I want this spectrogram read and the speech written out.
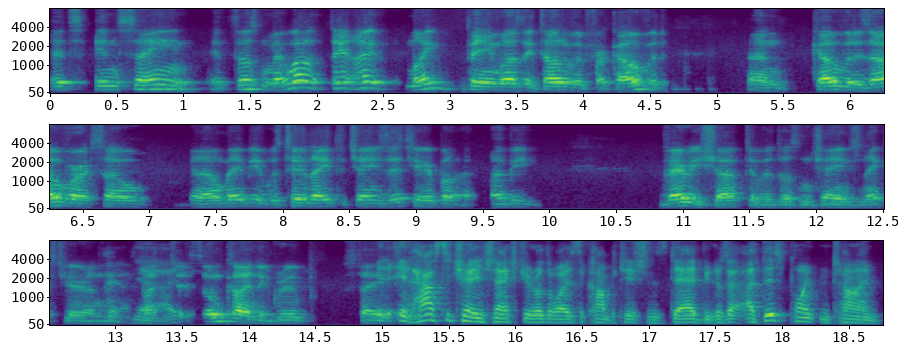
It's insane. It doesn't matter. Well, they, I, my opinion was they thought of it for COVID, and COVID is over. So you know, maybe it was too late to change this year. But I'd be very shocked if it doesn't change next year and Yeah, back I- to some kind of group stage. it, it has to change next year, otherwise the competition is dead. Because at, at this point in time,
